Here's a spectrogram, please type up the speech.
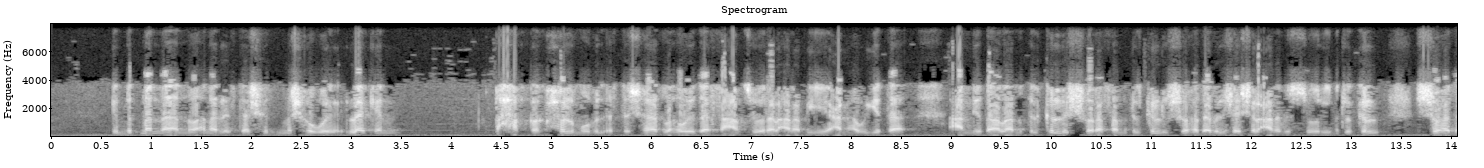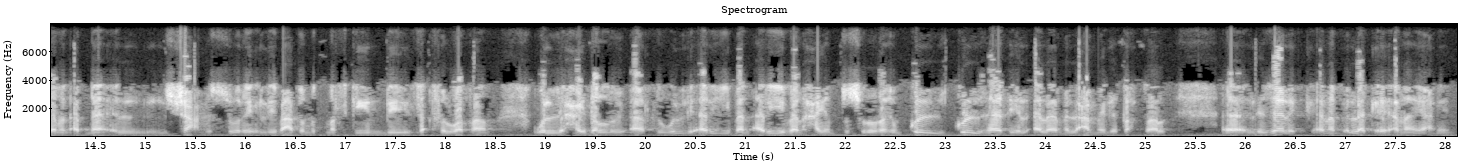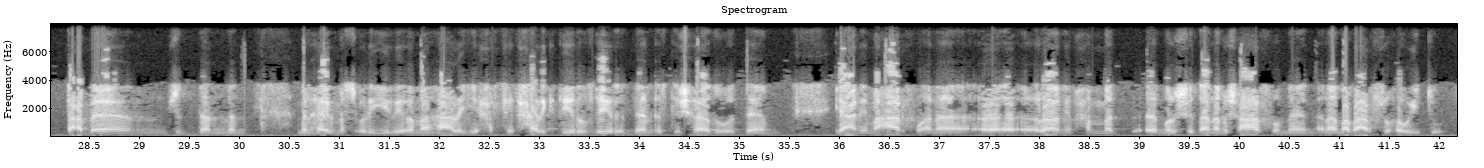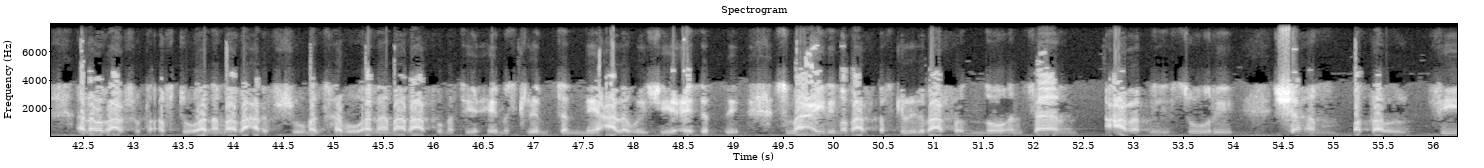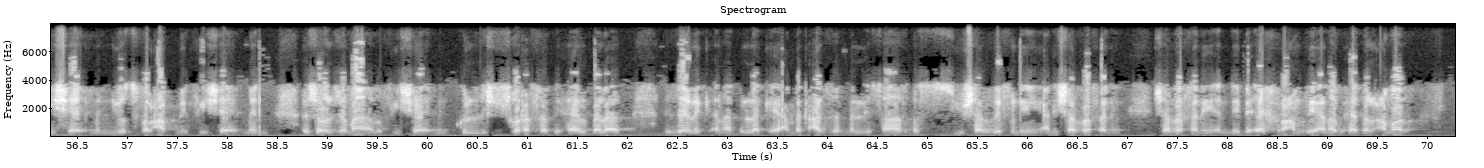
كنت بتمنى أنه أنا اللي استشهد مش هو. لكن تحقق حلمه بالاستشهاد وهو يدافع عن سوريا العربية عن هويتها عن نضالها مثل كل الشرفاء مثل كل الشهداء بالجيش العربي السوري مثل كل الشهداء من أبناء الشعب السوري اللي بعدهم متمسكين بسقف الوطن واللي حيضلوا يقاتلوا واللي قريبا قريبا حينتصروا رغم كل كل هذه الألام اللي عماله تحصل. آه، لذلك أنا بقول لك إيه أنا يعني تعبان جدا من من هاي المسؤولية اللي رماها علي حسيت حالي كثير صغير قدام استشهاده قدام. يعني ما عارفه أنا آه، آه، راني محمد مرشد أنا مش عارفه مين أنا ما بعرف شو هويته أنا ما بعرف شو طائفته أنا ما بعرف شو مذهبه أنا ما بعرفه مسيحي مسلم سني علوي شيعي درزي إسماعيلي ما بعرف بس كل اللي بعرفه إنه إنسان عربي سوري شهم بطل في شيء من يوسف العظمي في شيء من جورج جمال وفي شيء من كل الشرفاء بهاي البلد. لذلك أنا بقول لك إيه عم بتعذب من اللي صار بس يشرفني يعني شرفني شرفني إني بآخر عمري أنا بهذا العمر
